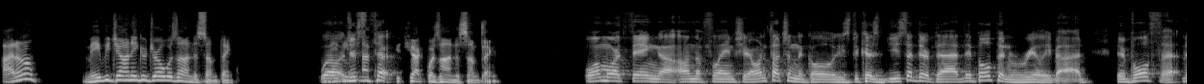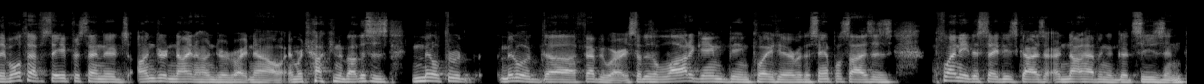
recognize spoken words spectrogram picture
I don't know. Maybe Johnny Gaudreau was onto something. well, maybe just to, Tkachuk was onto something. One more thing uh, on the Flames here. I want to touch on the goalies because you said they're bad. They've both been really bad. They're both uh, they both have save percentage under 900 right now, and we're talking about this is middle through middle of uh, February. So there's a lot of games being played here where the sample size is plenty to say these guys are not having a good season,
